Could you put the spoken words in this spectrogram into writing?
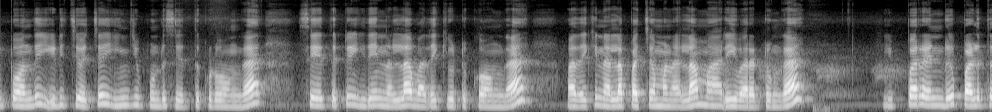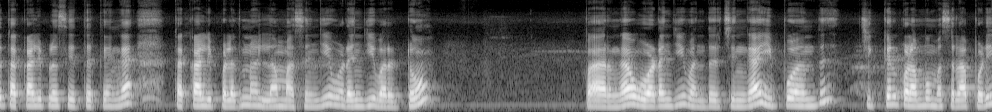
இப்போ வந்து இடித்து வச்ச இஞ்சி பூண்டு சேர்த்துக்கிடுவோங்க சேர்த்துட்டு இதையும் நல்லா வதக்கி விட்டுக்கோங்க. வதக்கி நல்லா பச்சை மணெல்லாம் மாறி வரட்டுங்க. இப்போ ரெண்டு பழுத்த தக்காளி பழம் சேர்த்துருக்கேங்க. தக்காளி பழத்தும் நல்லா மசஞ்சி உடஞ்சி வரட்டும். பாருங்கள் உடஞ்சி வந்துருச்சுங்க. இப்போ வந்து சிக்கன் குழம்பு மசாலா பொடி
